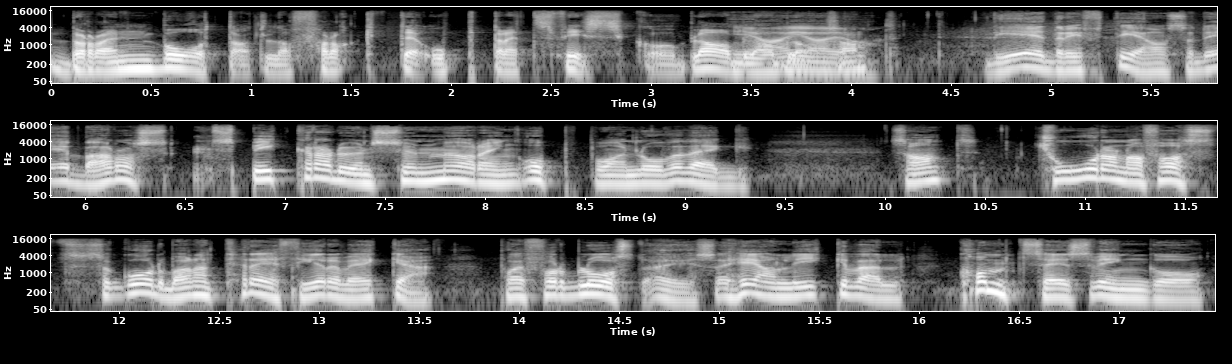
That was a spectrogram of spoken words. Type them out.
brønnbåter til å frakte oppdrettsfisk, og bla, bla, bla. ja, ja. sant. Vi er driftige, altså. Det er bare å spikre Spikrer du en sunnmøring opp på en låvevegg, sant, tjorer han fast, så går det bare tre-fire veker. På ei forblåst øy, så har han likevel kommet seg i sving og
